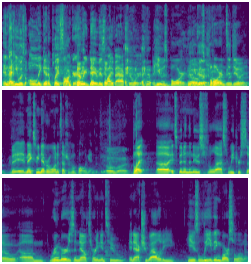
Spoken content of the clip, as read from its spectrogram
and that he was only gonna play soccer every day of his life afterward. He was born. He Oh, was for sure, born to for do sure. it. But it makes me never want to touch a football again. Oh my! But uh, it's been in the news for the last week or so. Um, rumors and now turning into, in actuality, he is leaving Barcelona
